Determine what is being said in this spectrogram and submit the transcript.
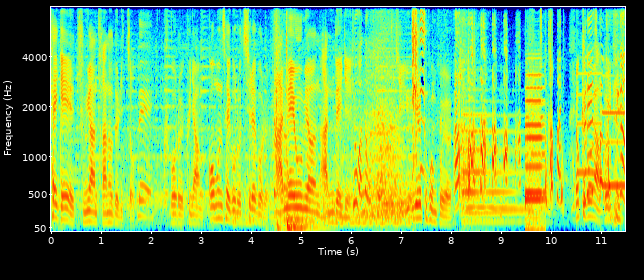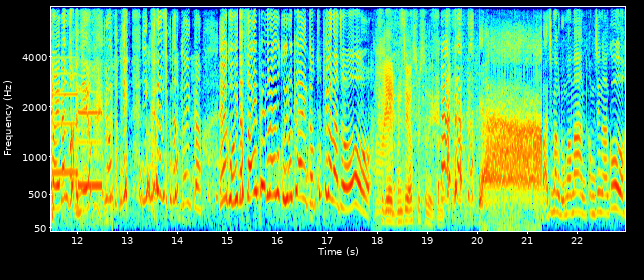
책에 중요한 단어들 있죠. 네. 그거를 그냥 검은색으로 칠해버려요. 안 외우면 안 되게. 기억 안 나면 어떡해요? 이렇게, 이렇게 보면 보여요. 잠깐만. 이렇게 그래서. 커피가 많이 난 거 아니에요? 그럼 여기 잉크레드 들어가니까 야 거기다 사인펜으로 해놓고 이렇게 하니까 코피가 나죠. 그게 문제였을 수도 있겠네요. 마지막 루머만 검증하고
